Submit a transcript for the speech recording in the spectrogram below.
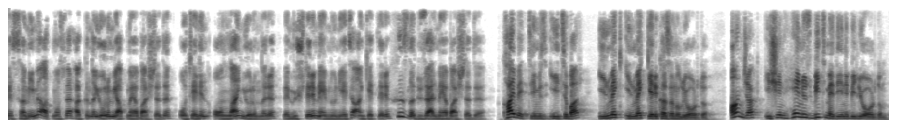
ve samimi atmosfer hakkında yorum yapmaya başladı. Otelin online yorumları ve müşteri memnuniyeti anketleri hızla düzelmeye başladı. Kaybettiğimiz itibar ilmek ilmek geri kazanılıyordu. Ancak işin henüz bitmediğini biliyordum.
